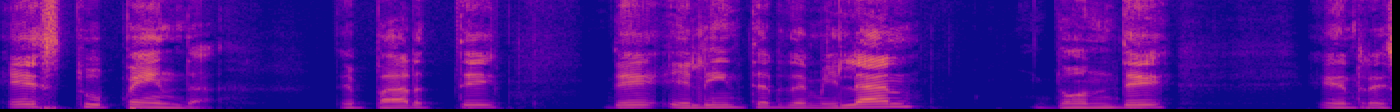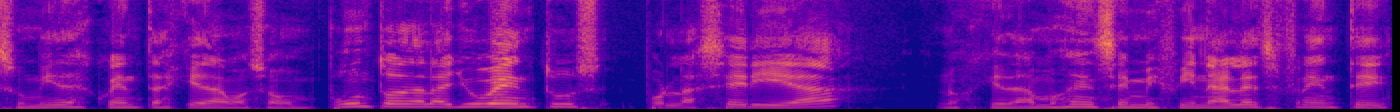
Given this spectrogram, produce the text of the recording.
estupenda de parte del Inter de Milán, donde en resumidas cuentas quedamos a un punto de la Juventus por la Serie A nos quedamos en semifinales frente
